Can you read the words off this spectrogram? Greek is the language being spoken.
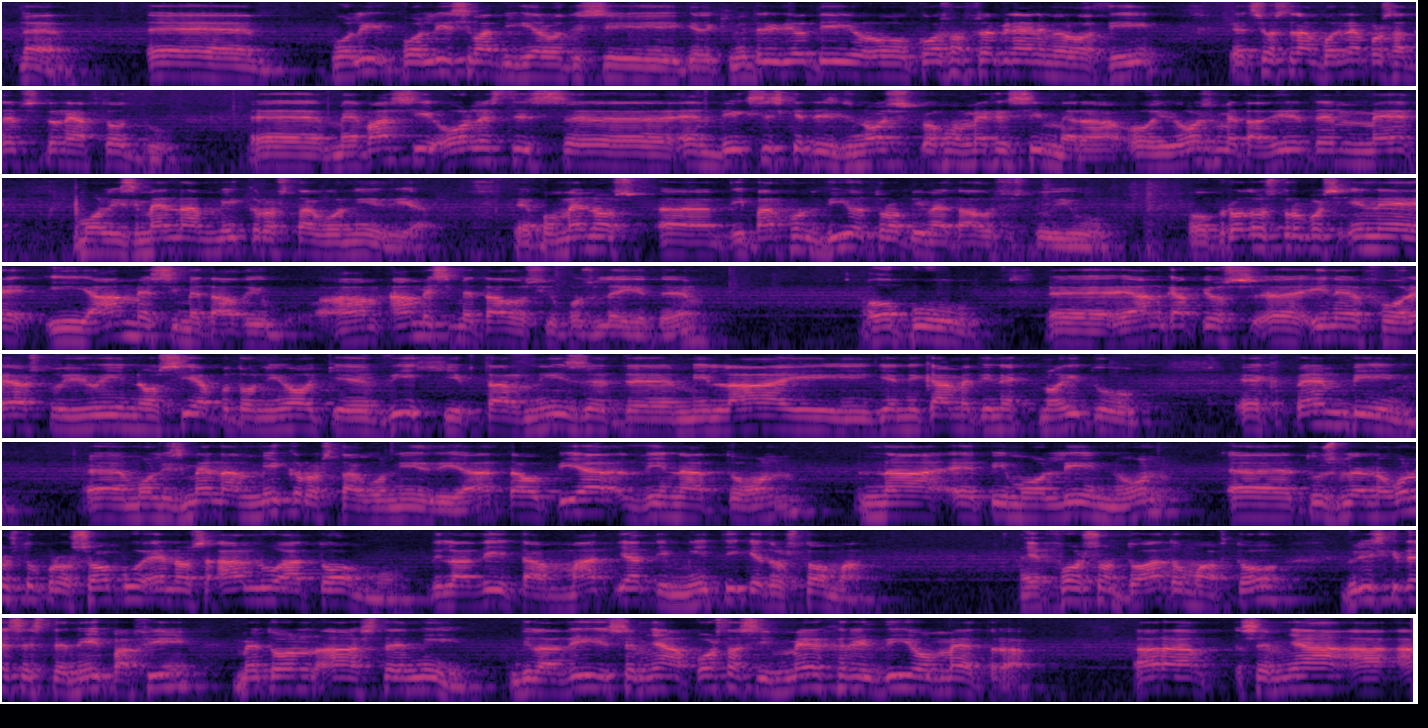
Ναι. Ε, πολύ, πολύ σημαντική ερώτηση, κύριε Κιμήτρη, διότι ο κόσμος πρέπει να ενημερωθεί έτσι ώστε να μπορεί να προστατεύσει τον εαυτό του. Ε, με βάση όλες τις ε, ενδείξεις και τις γνώσεις που έχουμε μέχρι σήμερα, ο ιός μεταδίδεται με μολυσμένα μικροσταγονίδια. Επομένως, ε, υπάρχουν δύο τρόποι μετάδοσης του ιού. Ο πρώτος τρόπος είναι η άμεση μετάδοση, άμεση μετάδοση όπως λέγεται, όπου ε, εάν κάποιος ε, είναι φορέας του ιού ή νοσεί από τον ιό και βύχει, φταρνίζεται, μιλάει γενικά με την εκπνοή του, εκπέμπει ε, μολυσμένα μικροσταγονίδια τα οποία δυνατόν να επιμολύνουν ε, τους βλενογόνους του προσώπου ενός άλλου ατόμου, δηλαδή τα μάτια, τη μύτη και το στόμα. Εφόσον το άτομο αυτό βρίσκεται σε στενή επαφή με τον ασθενή, δηλαδή σε μια απόσταση μέχρι 2 μέτρα. Άρα σε μια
